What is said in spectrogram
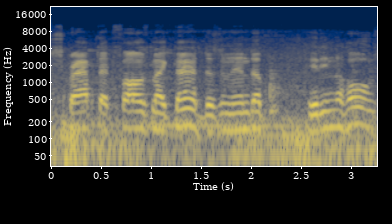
scrap that falls like that doesn't end up hitting the hose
